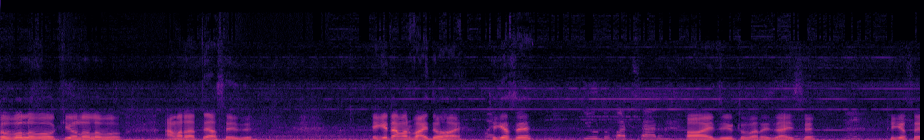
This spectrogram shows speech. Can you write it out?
ল'ব ল'ব কিয় নল'ব আমাৰ ইয়াতে আছে এই যে। এইকেইটা আমাৰ বাইদেউ হয় ঠিক আছে? YouTuber sir. অঁ এই যে ইউটিউবাৰ এই যে আহিছে ঠিক আছে?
